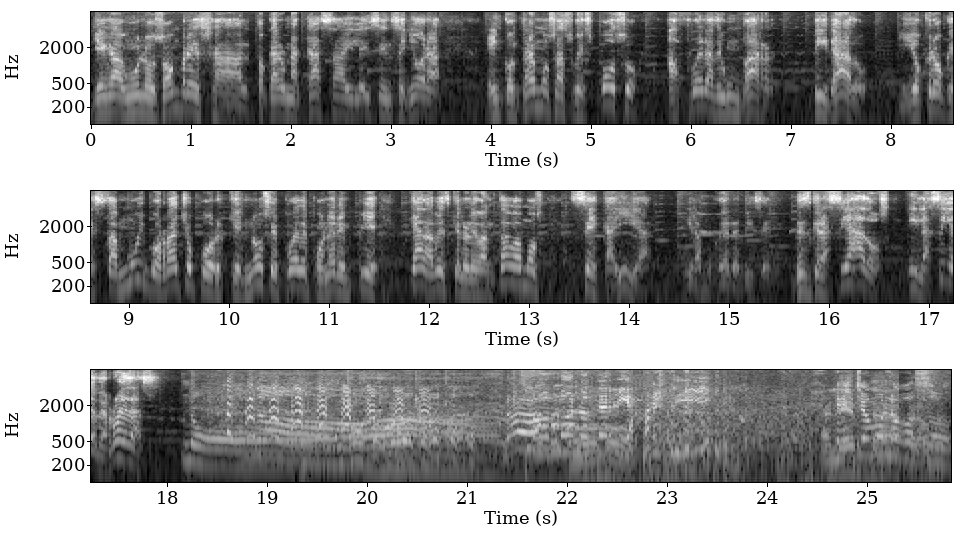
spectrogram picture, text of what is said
Llegan unos hombres a tocar una casa y le dicen, señora, encontramos a su esposo afuera de un bar, tirado. Y yo creo que está muy borracho porque no se puede poner en pie. Cada vez que lo levantábamos, se caía. Y la mujer le dice, desgraciados, y la silla de ruedas. No. Chomo, no te rías así. Alerta, Chomo lo gozó.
